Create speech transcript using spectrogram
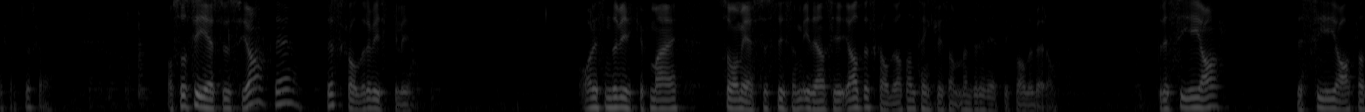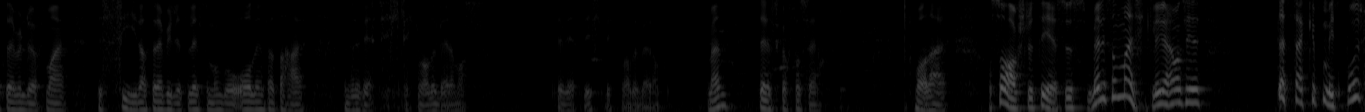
Liksom, det skal vi. Og så sier Jesus ja, det, det skal dere virkelig. Og liksom det virker for meg som om Jesus liksom, i det han sier, ja, det skal dere, at han tenker liksom, men dere vet ikke hva dere ber om. Liksom. Dere sier ja. Dere sier ja til at dere vil dø for meg. Dere sier at dere er villige til liksom, å gå all in på dette her. Men dere vet virkelig ikke hva dere ber om. Altså. Dere vet virkelig ikke hva dere ber om. Men dere skal få se hva det er. Og Så avslutter Jesus med litt sånn merkelig greie. Han sier dette er ikke på mitt bord.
